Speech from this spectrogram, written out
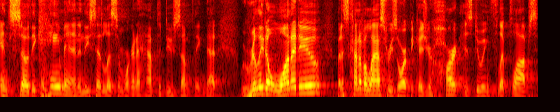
And so they came in and they said, listen, we're going to have to do something that we really don't want to do, but it's kind of a last resort because your heart is doing flip flops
